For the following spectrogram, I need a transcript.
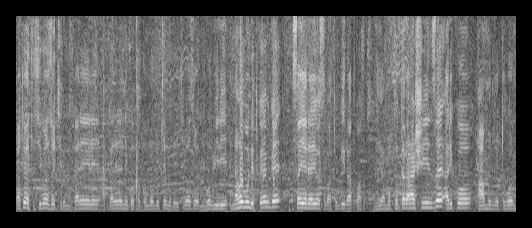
batubwira ati ikibazo kiri mu karere akarere niko kagomba gukemurira ikibazo ni ho biri naho ubundi twebwe isayere yose batubwira twaza iya mapoto arahashinze ariko nta muriro tubona.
